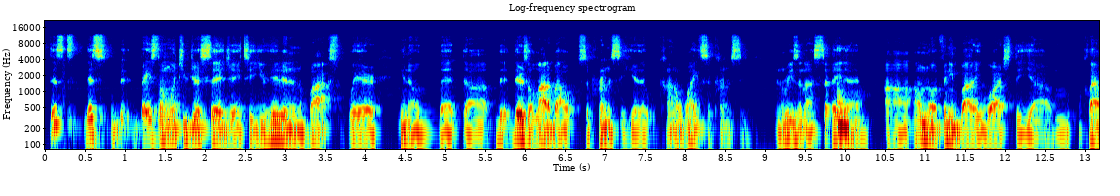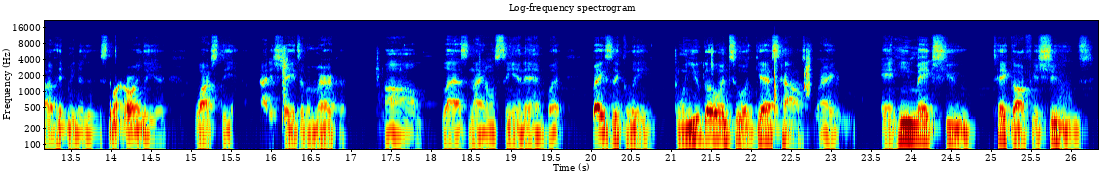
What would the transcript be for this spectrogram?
this this based on what you just said, JT, you hit it in the box where you know that uh, th- there's a lot about supremacy here, that kind of white supremacy. And the reason I say that, uh, I don't know if anybody watched the uh, cloud hit me to this earlier. Watched the United Shades of America um, last night on CNN. But basically, when you go into a guest house, right, and he makes you take off your shoes,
